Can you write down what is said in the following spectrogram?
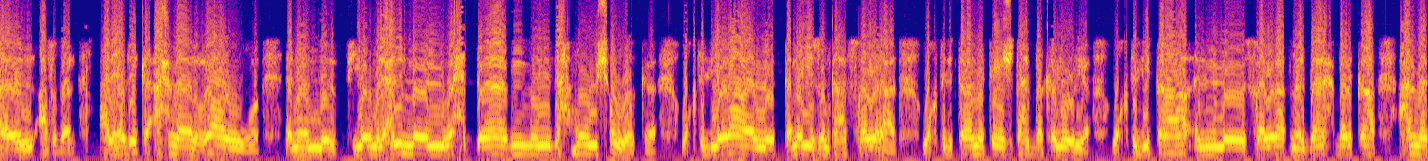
الأفضل. على هذاك إحنا نراو أنا في يوم العلم الواحد لحمه يشوك وقت اللي يرى التميز نتاع الصغيرات وقت اللي ترى النتائج تاع البكالوريا وقت اللي ترى صغيراتنا البارح بركة عندنا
